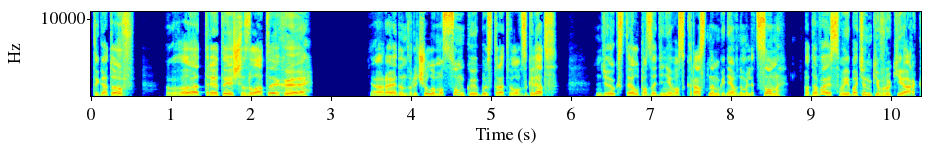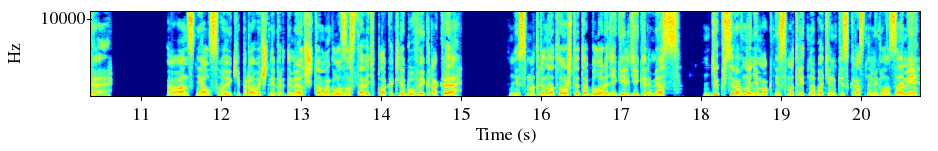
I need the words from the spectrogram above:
«Ты готов?» «Вот три тысячи золотых и...» Райден вручил ему сумку и быстро отвел взгляд. Дюк стоял позади него с красным гневным лицом, подавая свои ботинки в руки Арка. Он снял свой экипировочный предмет, что могло заставить плакать любого игрока. Несмотря на то, что это было ради гильдии Кермес, Дюк все равно не мог не смотреть на ботинки с красными глазами,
